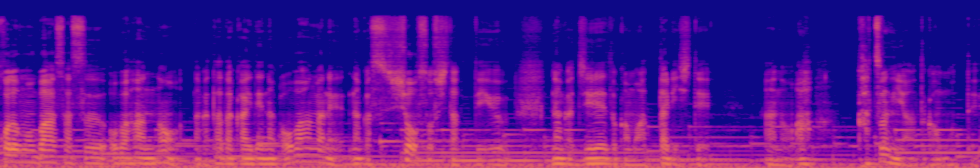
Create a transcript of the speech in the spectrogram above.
子供 VS おばはんのなんか戦いでなんかおばはんがねなんか勝訴したっていうなんか事例とかもあったりしてあのあ勝つんやとか思って。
